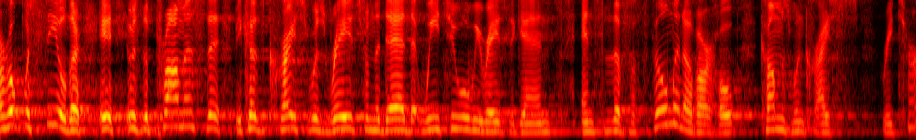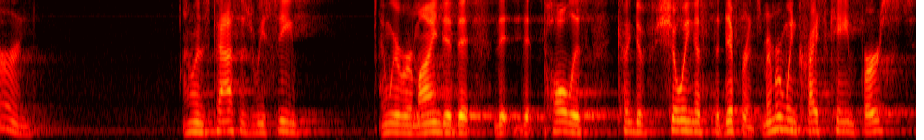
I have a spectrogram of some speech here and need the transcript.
Our hope was sealed. It was the promise that because Christ was raised from the dead, that we too will be raised again. And so the fulfillment of our hope comes when Christ's return. In this passage, we see, and we're reminded that, that, that Paul is kind of showing us the difference. Remember when Christ came first?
